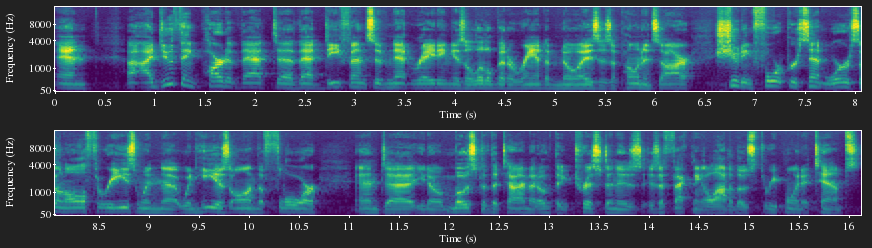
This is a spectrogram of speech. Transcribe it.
And I do think part of that uh, that defensive net rating is a little bit of random noise, as opponents are shooting four percent worse on all threes when uh, when he is on the floor and uh, you know, most of the time, I don't think Tristan is is affecting a lot of those three point attempts.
